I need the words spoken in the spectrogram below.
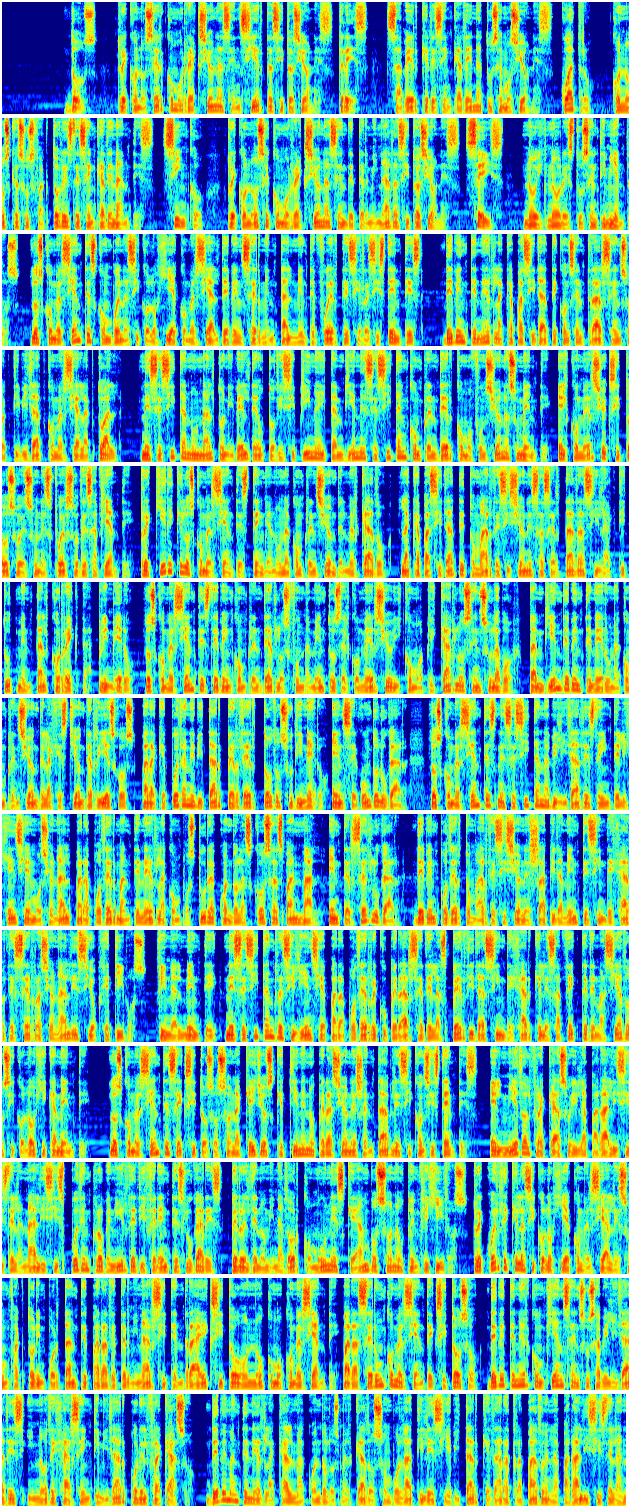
2. Reconocer cómo reaccionas en ciertas situaciones. 3. Saber qué desencadena tus emociones. 4. Conozca sus factores desencadenantes. 5. Reconoce cómo reaccionas en determinadas situaciones. 6 no ignores tus sentimientos. Los comerciantes con buena psicología comercial deben ser mentalmente fuertes y resistentes, deben tener la capacidad de concentrarse en su actividad comercial actual, necesitan un alto nivel de autodisciplina y también necesitan comprender cómo funciona su mente. El comercio exitoso es un esfuerzo desafiante. Requiere que los comerciantes tengan una comprensión del mercado, la capacidad de tomar decisiones acertadas y la actitud mental correcta. Primero, los comerciantes deben comprender los fundamentos del comercio y cómo aplicarlos en su labor. También deben tener una comprensión de la gestión de riesgos para que puedan evitar perder todo su dinero. En segundo lugar, los comerciantes necesitan habilidades de inteligencia emocional para poder mantener la compostura cuando las cosas van mal. En tercer lugar, deben poder tomar decisiones rápidamente sin dejar de ser racionales y objetivos. Finalmente, necesitan resiliencia para poder recuperarse de las pérdidas sin dejar que les afecte demasiado psicológicamente. Los comerciantes exitosos son aquellos que tienen operaciones rentables y consistentes. El miedo al fracaso y la parálisis del análisis pueden provenir de diferentes lugares, pero el denominador común es que ambos son autoinfligidos. Recuerde que la psicología comercial es un factor importante para determinar si tendrá éxito o no como comerciante. Para ser un comerciante exitoso, debe tener confianza en sus habilidades y no dejarse intimidar por el fracaso. Debe mantener la calma cuando los mercados son volátiles y evitar quedar atrapado en la parálisis del análisis.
